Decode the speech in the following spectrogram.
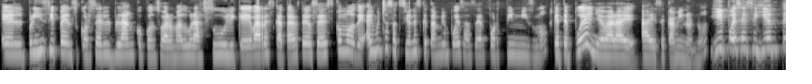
el príncipe en su corcel blanco con su armadura azul y que va a rescatarte, o sea, es como de, hay muchas acciones que también puedes hacer por ti mismo que te pueden llevar a, a ese camino, ¿no? Y pues el siguiente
